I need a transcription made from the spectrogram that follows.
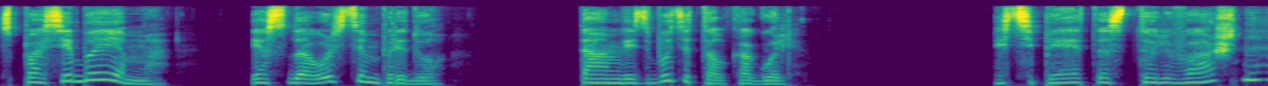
Спасибо, Эмма. Я с удовольствием приду. Там ведь будет алкоголь? Для тебя это столь важно?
